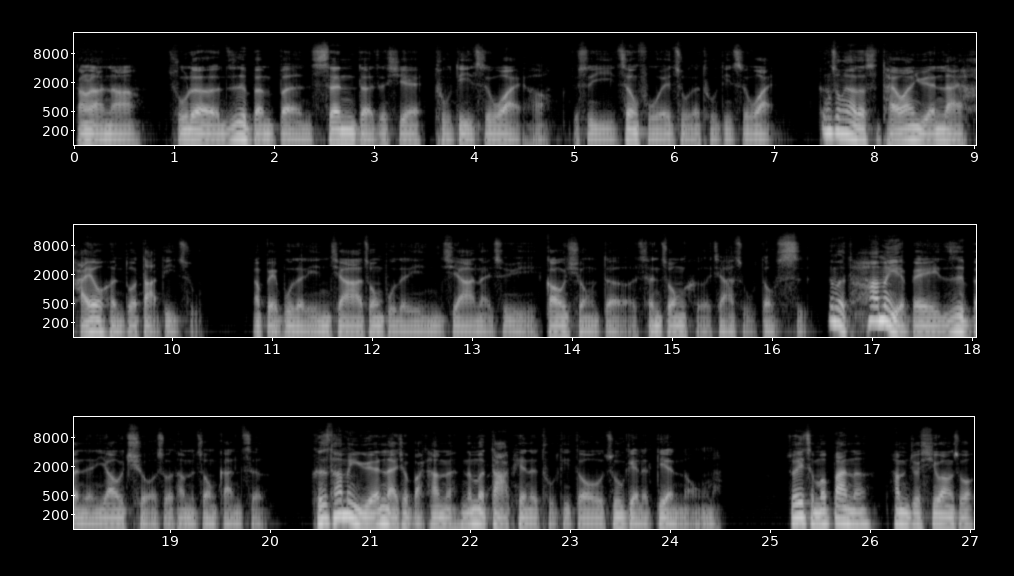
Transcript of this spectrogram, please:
当然啦、除了日本本身的这些土地之外，哈，就是以政府为主的土地之外。更重要的是，台湾原来还有很多大地主，像北部的林家、中部的林家，乃至于高雄的陈中和家族都是。那么他们也被日本人要求说他们种甘蔗，可是他们原来就把他们那么大片的土地都租给了佃农嘛，所以怎么办呢？他们就希望说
